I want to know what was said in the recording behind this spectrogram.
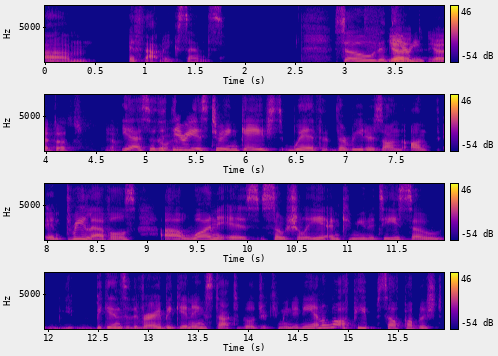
um, if that makes sense. So the theory, yeah, yeah, it does. Yeah. yeah so Go the theory ahead. is to engage with the readers on on in three levels uh, one is socially and community so begins at the very beginning start to build your community and a lot of people self-published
